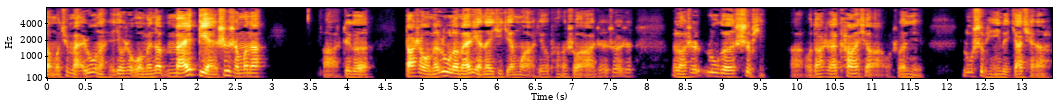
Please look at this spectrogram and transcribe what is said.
怎么去买入呢？也就是我们的买点是什么呢？啊，这个当时我们录了买点那一期节目啊，就有朋友说啊，这说是老师录个视频啊，我当时还开玩笑啊，我说你录视频得加钱啊，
